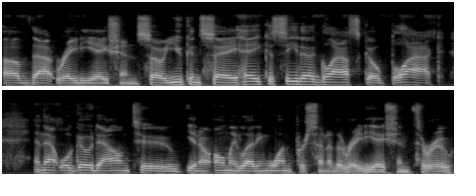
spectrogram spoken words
of that radiation. So you can say, "Hey, Kasita glass, go black," and that will go down to you know only letting one percent of the radiation through.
